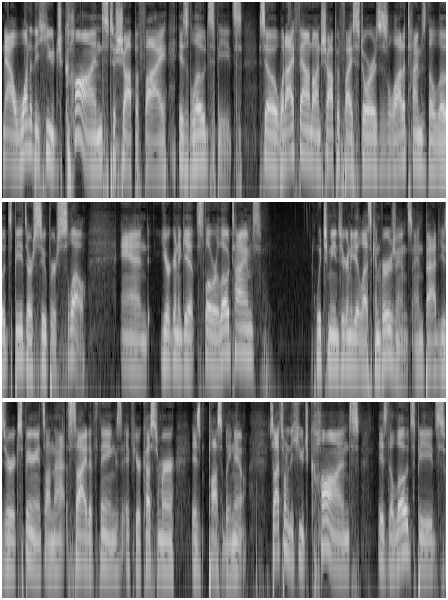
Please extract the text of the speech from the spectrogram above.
Now, one of the huge cons to Shopify is load speeds. So, what I found on Shopify stores is a lot of times the load speeds are super slow, and you're going to get slower load times, which means you're going to get less conversions and bad user experience on that side of things if your customer is possibly new. So, that's one of the huge cons is the load speeds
